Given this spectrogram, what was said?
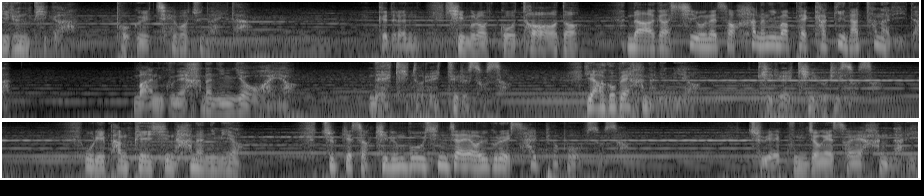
이른 비가 복을 채워주나이다. 그들은 힘을 얻고 더 얻어 나아가 시온에서 하나님 앞에 각기 나타나리이다. 만군의 하나님 여호와여 내 기도를 들으소서. 야곱의 하나님이여 귀를 기울이소서. 우리 방패이신 하나님이여 주께서 기름 부으신 자의 얼굴을 살펴보옵소서. 주의 궁정에서의 한 날이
